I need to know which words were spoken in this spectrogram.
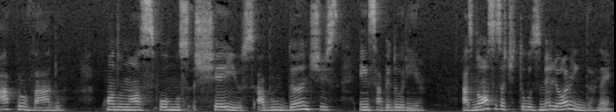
aprovado quando nós formos cheios, abundantes em sabedoria. As nossas atitudes, melhor ainda, né?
